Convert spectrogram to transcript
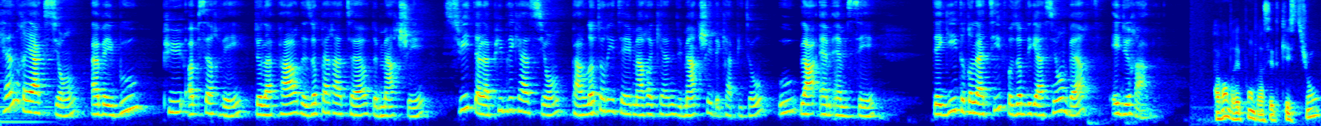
Quelle réaction avez-vous pu observer de la part des opérateurs de marché suite à la publication par l'autorité marocaine du marché des capitaux, ou l'AMMC, des guides relatifs aux obligations vertes et durables. Avant de répondre à cette question,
